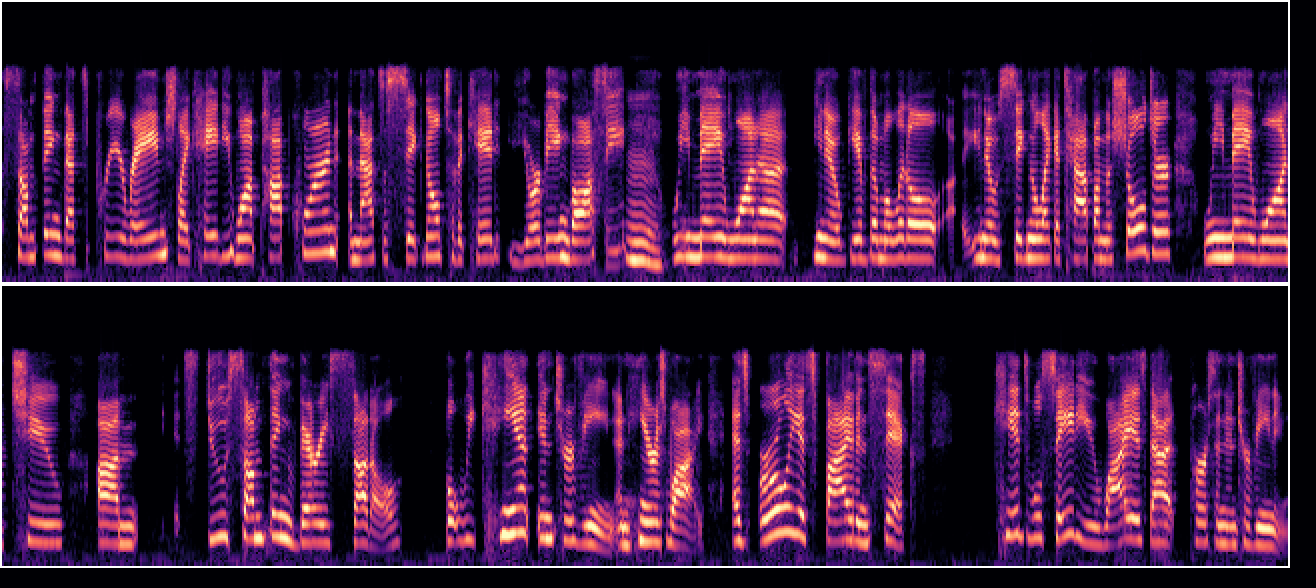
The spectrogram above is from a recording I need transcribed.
something that's prearranged, like, hey, do you want popcorn? And that's a signal to the kid, you're being bossy. Mm. We may want to, you know, give them a little, you know, signal like a tap on the shoulder. We may want to um, do something very subtle, but we can't intervene. And here's why. As early as five and six, kids will say to you, why is that person intervening?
